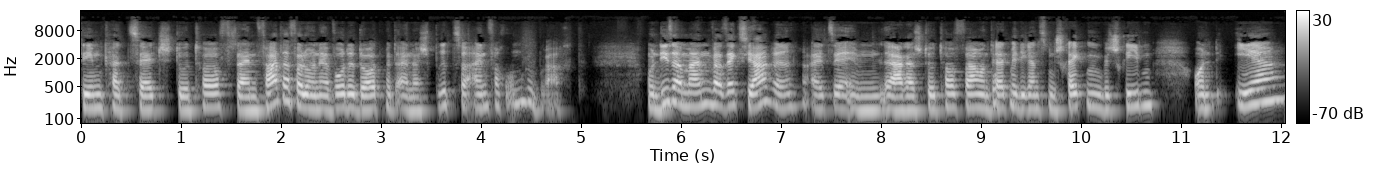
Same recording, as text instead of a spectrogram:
dem KZ Stutthof seinen Vater verloren. Er wurde dort mit einer Spritze einfach umgebracht. Und dieser Mann war sechs Jahre, als er im Lager Stutthof war und der hat mir die ganzen Schrecken beschrieben. Und er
